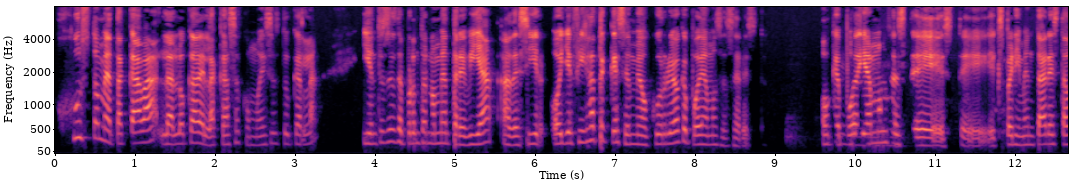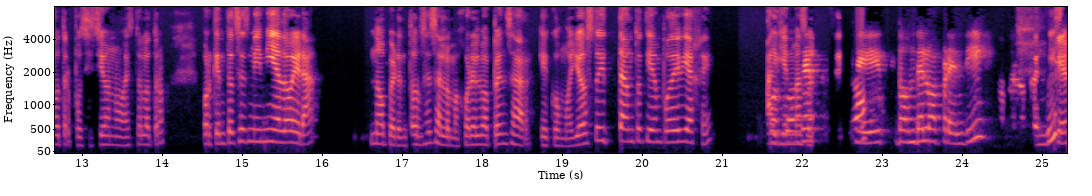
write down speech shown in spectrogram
justo me atacaba la loca de la casa, como dices tú, Carla, y entonces de pronto no me atrevía a decir, oye, fíjate que se me ocurrió que podíamos hacer esto, o que podíamos mm. este, este, experimentar esta otra posición o esto, lo otro, porque entonces mi miedo era, no, pero entonces a lo mejor él va a pensar que como yo estoy tanto tiempo de viaje, alguien más... ¿Dónde lo aprendí? ¿Qué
